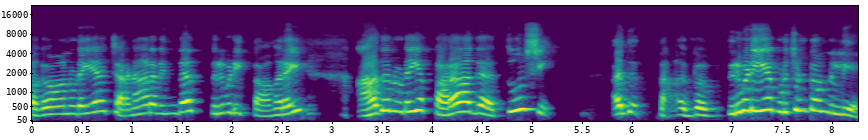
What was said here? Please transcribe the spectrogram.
பகவானுடைய சரணாரவிந்த திருவடி தாமரை அதனுடைய பராக தூசி அது இப்ப திருவடியே புடிச்சுட்டோம் இல்லையே.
